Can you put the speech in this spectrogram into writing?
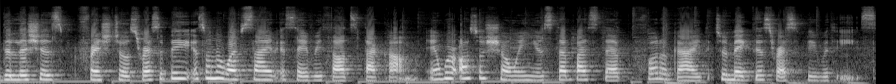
delicious French toast recipe is on the website at savorythoughts.com and we're also showing you step-by-step -step photo guide to make this recipe with ease.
